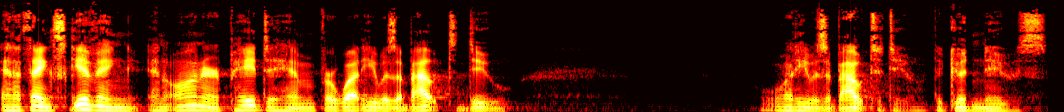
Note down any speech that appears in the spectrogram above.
and a thanksgiving and honor paid to him for what he was about to do. What he was about to do, the good news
